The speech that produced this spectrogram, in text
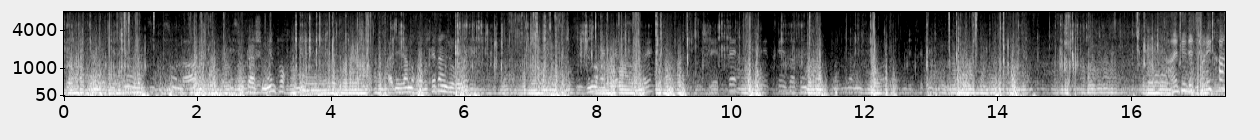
Ils sont là, ils se cachent n'importe où, à des endroits très dangereux. Je me répète, c'est vrai, mais faites très très attention quand vous amusez, quand vous les traitez. Arrêtez d'être sur l'écran.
